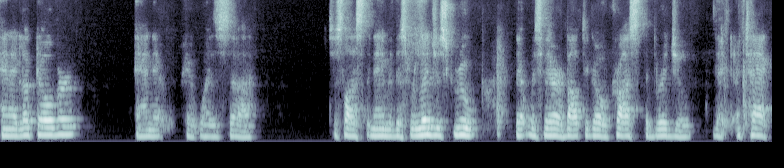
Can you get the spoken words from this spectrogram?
And I looked over and it, it was uh, just lost the name of this religious group that was there about to go across the bridge that attack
